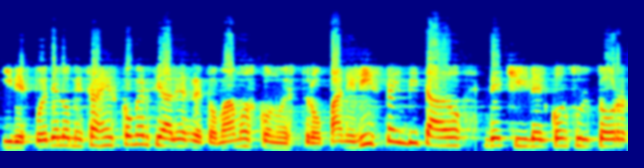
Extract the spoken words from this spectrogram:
y después de los mensajes comerciales retomamos con nuestro panelista invitado de Chile, el consultor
